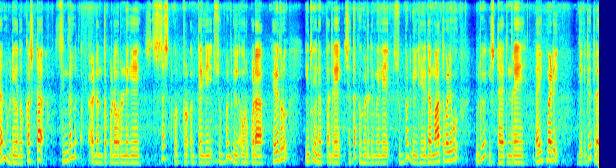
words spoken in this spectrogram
ರನ್ ಹೊಡೆಯೋದು ಕಷ್ಟ. ಸಿಂಗಲ್ ಅಡ್ ಅಂತ ಕೂಡ ಅವರು ನನಗೆ ಸಜೆಸ್ಟ್ ಕೊಟ್ಟರು ಅಂತ ಇಲ್ಲಿ ಶುಭ್ಮನ್ ಗಿಲ್ ಅವರು ಕೂಡ ಹೇಳಿದರು. ಇದು ಏನಪ್ಪ ಅಂದರೆ ಶತಕ ಹೊಡೆದ ಮೇಲೆ ಶುಭನ್ ಗಿಲ್ ಹೇಳಿದ ಮಾತುಗಳಿವು. ವಿಡಿಯೋ ಇಷ್ಟ ಆಯ್ತು ಅಂದರೆ ಲೈಕ್ ಮಾಡಿ. ಇದೇ ಥರ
